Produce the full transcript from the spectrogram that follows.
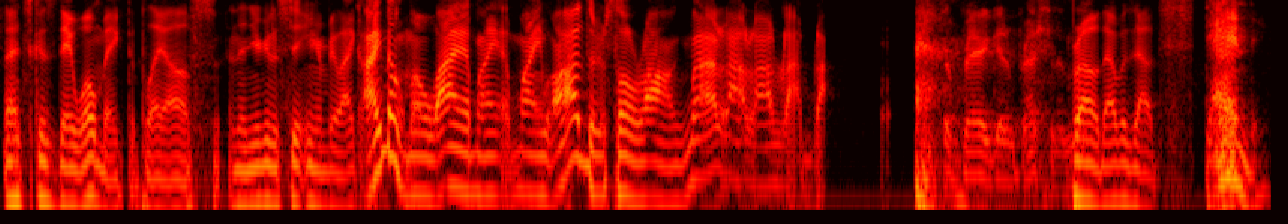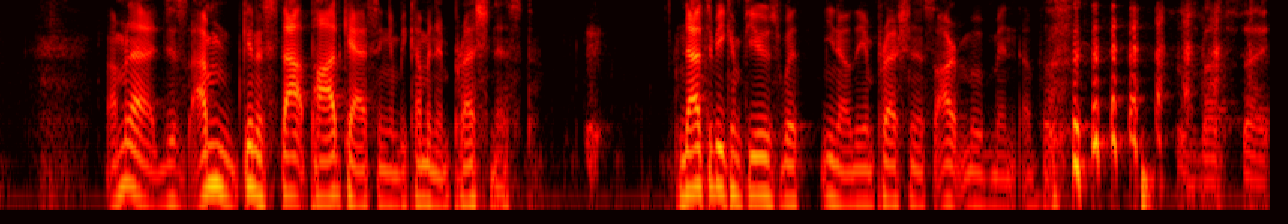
That's because they won't make the playoffs, and then you're going to sit here and be like, "I don't know why my my odds are so wrong." Blah, blah, blah, blah, blah. That's a very good impression, of. Bro, that was outstanding. I'm gonna just I'm gonna stop podcasting and become an impressionist. Not to be confused with you know the impressionist art movement of those. I was about to say,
